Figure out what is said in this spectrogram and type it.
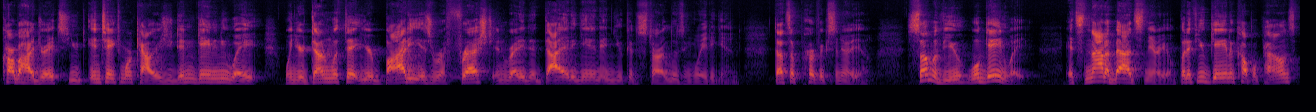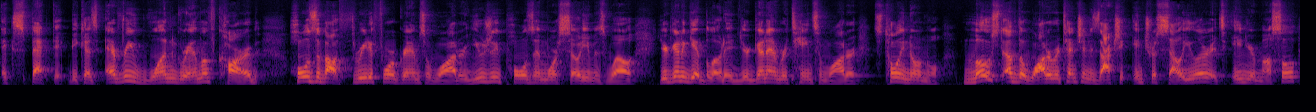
carbohydrates, you intake more calories, you didn't gain any weight. When you're done with it, your body is refreshed and ready to diet again and you can start losing weight again. That's a perfect scenario. Some of you will gain weight. It's not a bad scenario, but if you gain a couple pounds, expect it because every one gram of carb holds about three to four grams of water, usually pulls in more sodium as well. You're gonna get bloated, you're gonna retain some water. It's totally normal. Most of the water retention is actually intracellular, it's in your muscle.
